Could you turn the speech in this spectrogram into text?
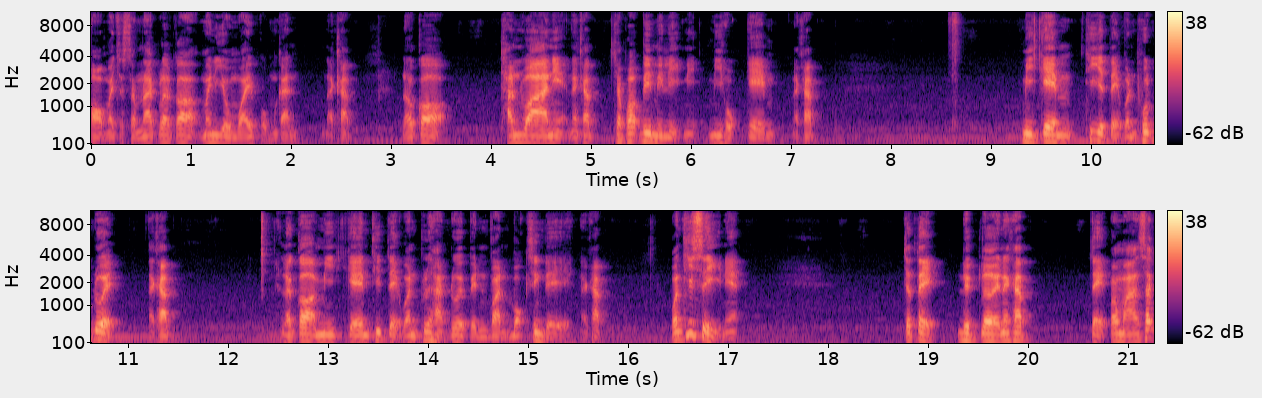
ออกมาจากสำนักแล้วก็ไม่นิยมไว้ผมกันนะครับ แล้วก็ธันวาเนี่ยนะครับเฉพาะพรีเมีลีกนี่มี 6 เกมนะครับ มีเกมที่จะเตะวันพุธด้วยนะครับ แล้วก็มีเกมที่เตะวันพฤหัสด้วยเป็นวัน Boxing Day นะครับ วันที่ 4 เนี่ย จะเตะดึกเลยนะครับ เตะประมาณสัก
